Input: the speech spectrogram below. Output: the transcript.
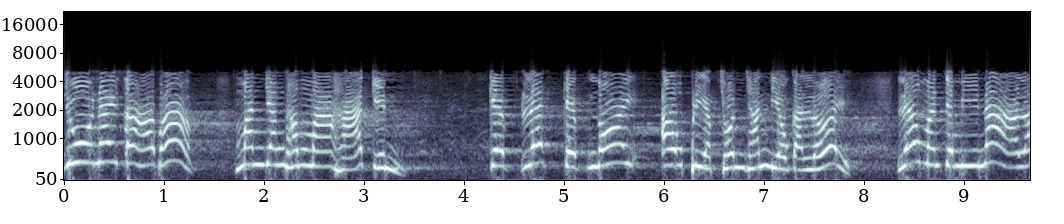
อยู่ในสหภาพ มันยังทำมาหากิน เก็บเล็กเก็บน้อยเอาเปรียบชนชั้นเดียวกันเลย แล้วมันจะมีหน้าอะไร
